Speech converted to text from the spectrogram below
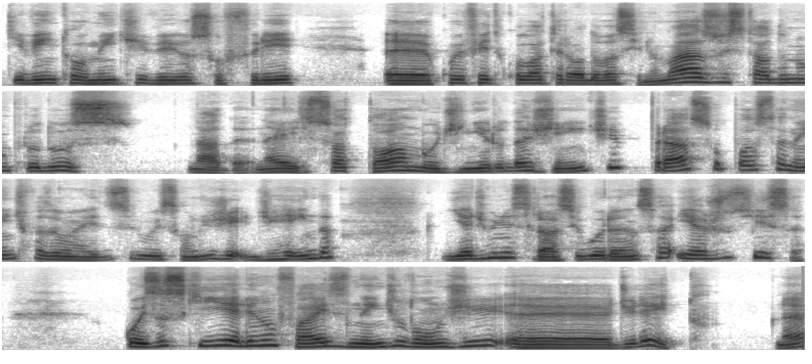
que eventualmente veio a sofrer é, com efeito colateral da vacina. Mas o Estado não produz nada, né? Ele só toma o dinheiro da gente para supostamente fazer uma redistribuição de, de renda e administrar a segurança e a justiça. Coisas que ele não faz nem de longe é, direito né?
